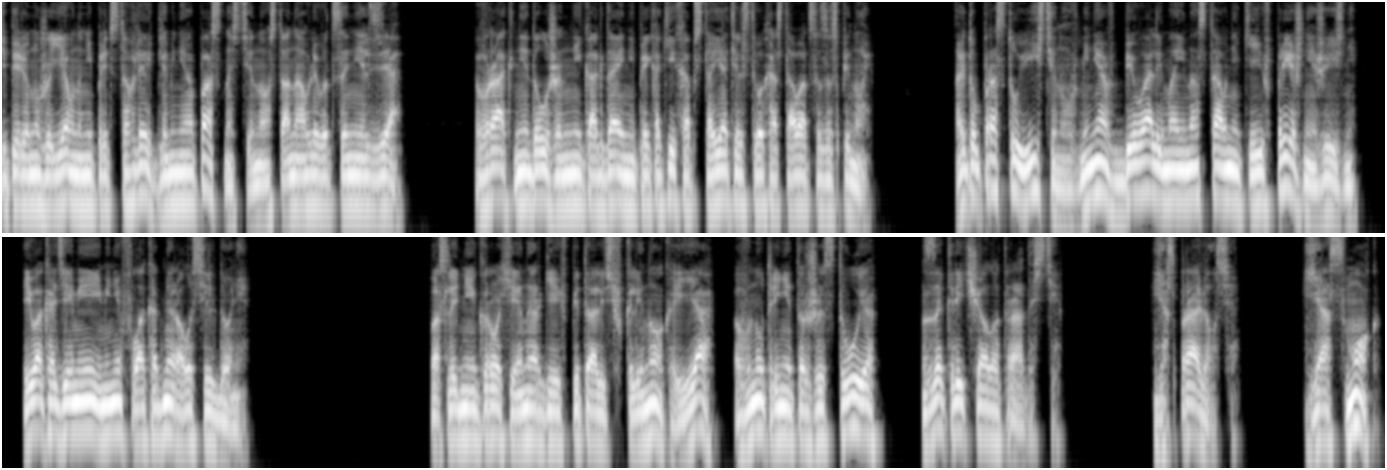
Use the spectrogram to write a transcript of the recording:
Теперь он уже явно не представляет для меня опасности, но останавливаться нельзя. Враг не должен никогда и ни при каких обстоятельствах оставаться за спиной. Эту простую истину в меня вбивали мои наставники и в прежней жизни, и в Академии имени флаг адмирала Сильдони. Последние крохи энергии впитались в клинок, и я, внутренне торжествуя, закричал от радости. Я справился. Я смог.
